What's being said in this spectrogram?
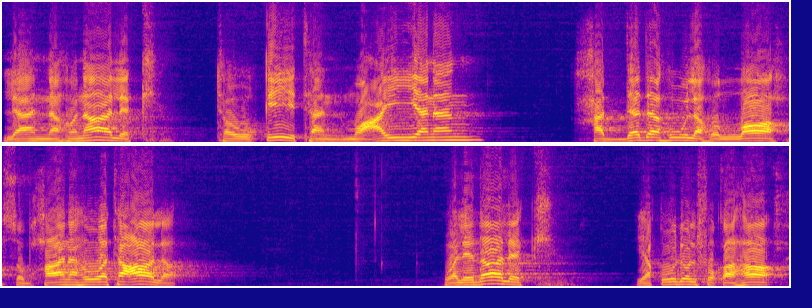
لأن هنالك توقيتا معينا حدده له الله سبحانه وتعالى. ولذلك يقول الفقهاء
